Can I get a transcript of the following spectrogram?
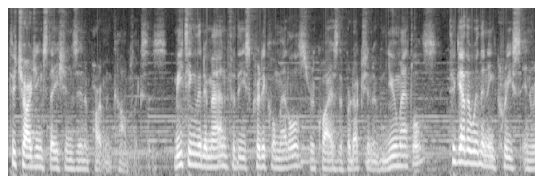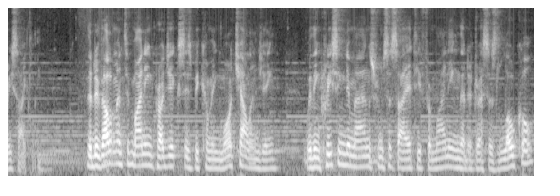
to charging stations in apartment complexes. Meeting the demand for these critical metals requires the production of new metals, together with an increase in recycling. The development of mining projects is becoming more challenging with increasing demands from society for mining that addresses local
